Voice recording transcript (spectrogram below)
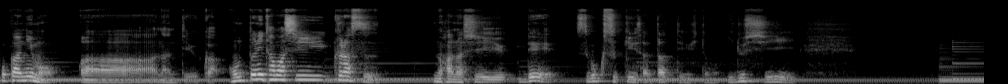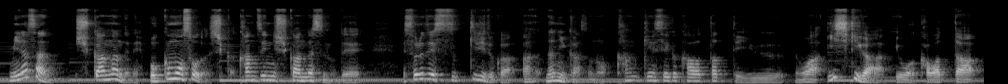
他にもあなんていうか本当に魂クラスの話ですごくすっきりされたっていう人もいるし皆さん主観なんでね僕もそうだし完全に主観ですのでそれですっきりとかあ何かその関係性が変わったっていうのは意識が要は変わった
